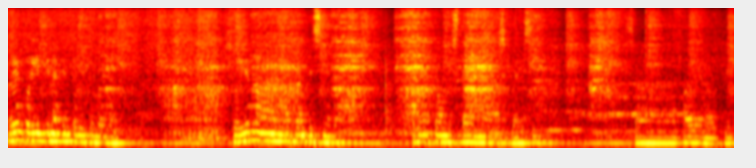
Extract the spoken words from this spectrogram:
Pero yung kuryente natin tuloy-tuloy. So yun lang ang advantage nito. Kaya itong style na splicing sa power outlet.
